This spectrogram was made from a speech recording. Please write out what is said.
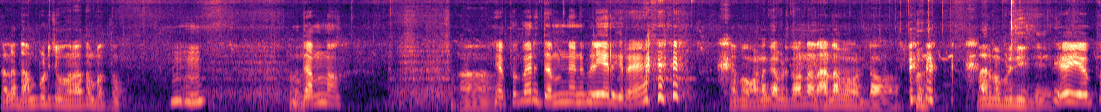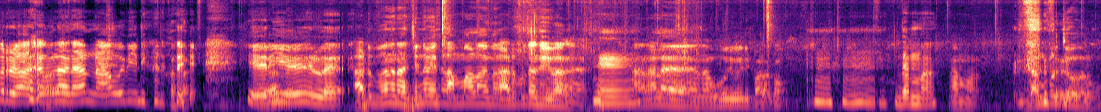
நல்லா தம் பிடிச்சி ஊதுனா தான் பத்தும். ம்ம். தம்மா? ஆ. எப்போ பாரு தம் நினைப்பிலே இருக்கிற. எப்போ உனக்கு அப்படி தோணா நான் என்ன பண்ணிட்டோம் வேறு பிடிச்சிச்சு? ஏ எப்படா எவ்வளோ நேரம் நான் ஊதிட்டு எரியவே இல்லை. அடுப்பு வந்து நான் சின்ன வயசில் அம்மாலாம் இந்த அடுப்பு தான் செய்வாங்க. அதனால் நான் ஊதி ஊதி பழக்கம். தம்மா? ஆமாம் தம் பிடிச்சி ஊதணும்.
